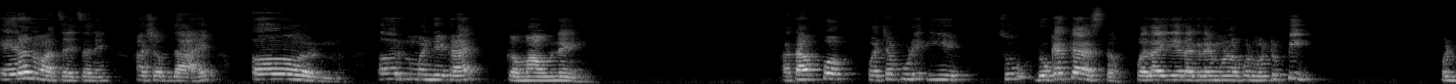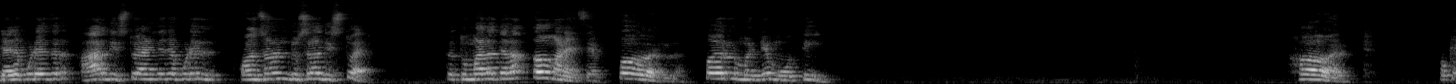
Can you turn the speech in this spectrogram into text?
एरन वाचायचा नाही. हा शब्द आहे अर्न अर्न म्हणजे काय? कमावणे आता प पच्या पुढे e. ई सो डोक्यात काय असतं? पला ये लागलाय म्हणून आपण म्हणतो पी पण त्याच्या पुढे जर आर दिसतोय आणि त्याच्या पुढे कॉन्सनंट दुसरा दिसतोय तर तुम्हाला त्याला अ म्हणायचंय. पर्ल पर्ल म्हणजे मोती. Hurt okay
